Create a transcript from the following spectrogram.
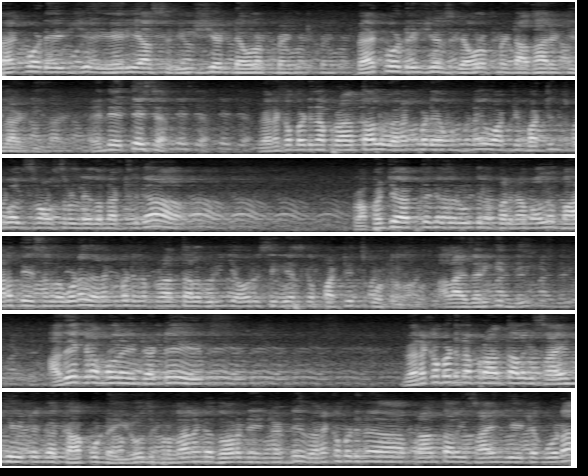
backward areas region development backward regions development authority లాంటి అన్నీ ఎత్తేసారు. వెనకబడిన ప్రాంతాలు వెనకబడే ఉంటున్నాయి. వాటిని పట్టించుకోవాల్సిన అవసరం లేదన్నట్లుగా ప్రపంచవ్యాప్తంగా జరుగుతున్న పరిణామాల్లో భారతదేశంలో కూడా వెనకబడిన ప్రాంతాల గురించి ఎవరు సీరియస్గా పట్టించుకుంటున్నారు అలా జరిగింది. అదే క్రమంలో ఏంటంటే వెనకబడిన ప్రాంతాలకు సాయం చేయటంగా కాకుండా ఈరోజు ప్రధానంగా ధోరణి ఏంటంటే వెనకబడిన ప్రాంతాలకు సాయం చేయటం కూడా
